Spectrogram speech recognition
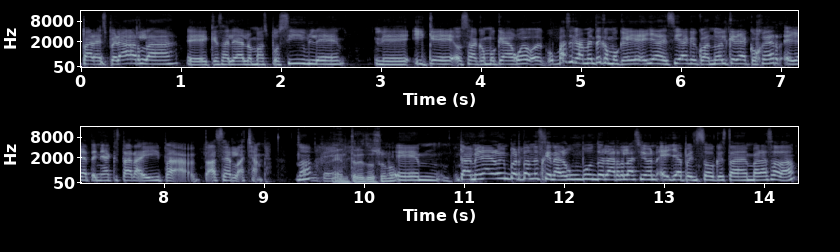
para esperarla, eh, que saliera lo más posible. eh, y que, o sea, como que a huevo, básicamente como que ella decía que cuando él quería coger, ella tenía que estar ahí para hacer la chamba, ¿no? Ok. En 3, 2, 1. Eh, también algo importante es que en algún punto de la relación ella pensó que estaba embarazada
